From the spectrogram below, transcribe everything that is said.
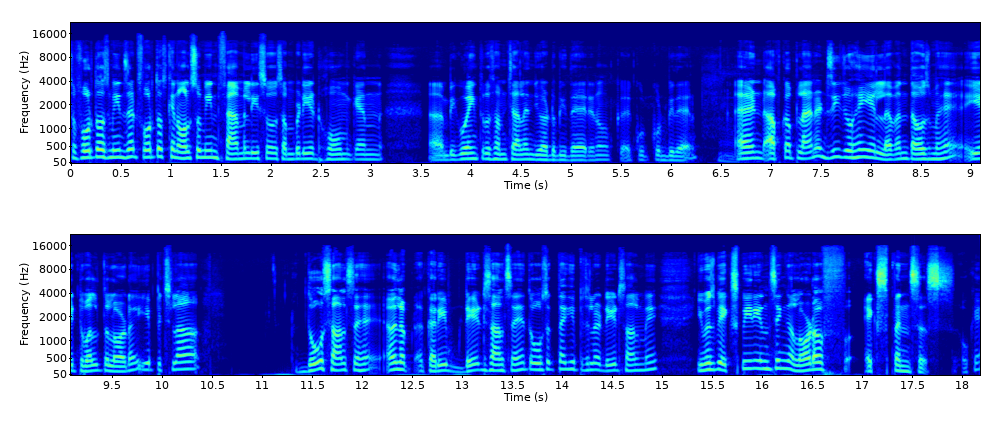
so fourth house means that fourth house can also mean family so somebody at home can be going through some challenge you have to be there you know could be there and आपका प्लानट जी जो है ये इलेवंथ हाउस में है ये ट्वेल्थ लॉर्ड है ये पिछला दो साल से है मतलब करीब डेढ़ साल से है तो हो सकता है कि पिछला डेढ़ साल में you must be experiencing a lot of expenses okay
